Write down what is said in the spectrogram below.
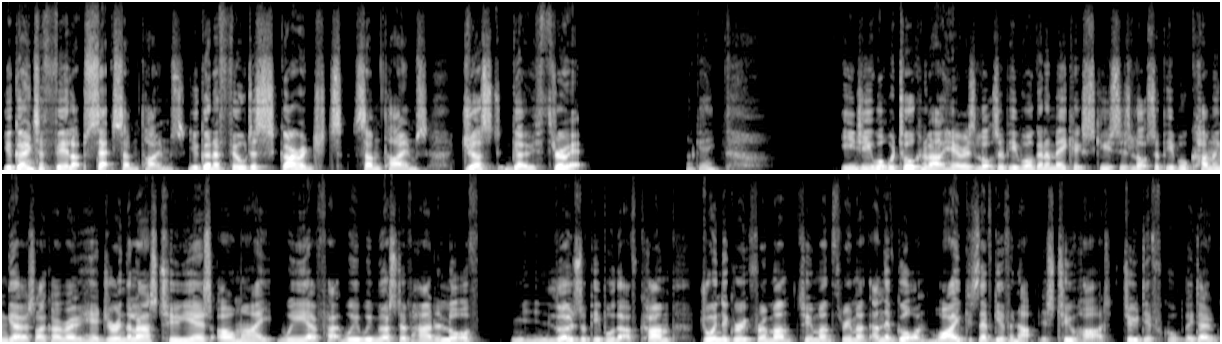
You're going to feel upset sometimes. You're going to feel discouraged sometimes. Just go through it. Okay? E.g., what we're talking about here is lots of people are going to make excuses. Lots of people come and go. It's like I wrote here during the last two years. Oh my, we have had, we, we must have had a lot of loads of people that have come, joined the group for a month, two months, three months, and they've gone. Why? Because they've given up. It's too hard, too difficult. They don't.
